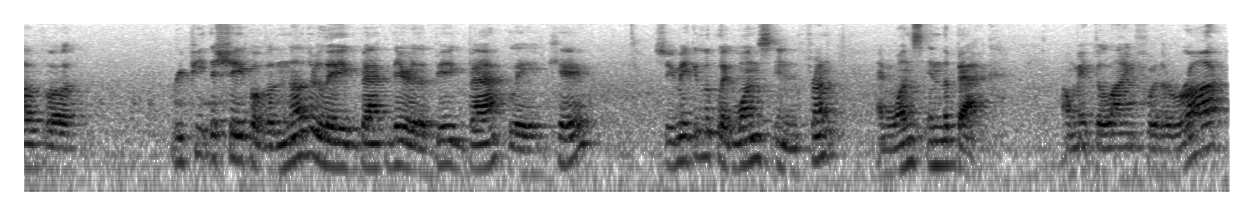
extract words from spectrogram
of, uh, repeat the shape of another leg back there, the big back leg, okay? So you make it look like one's in front and one's in the back. I'll make the line for the rock.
